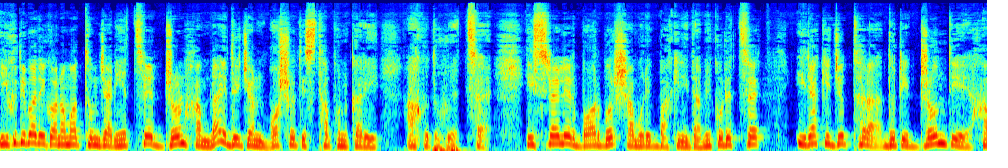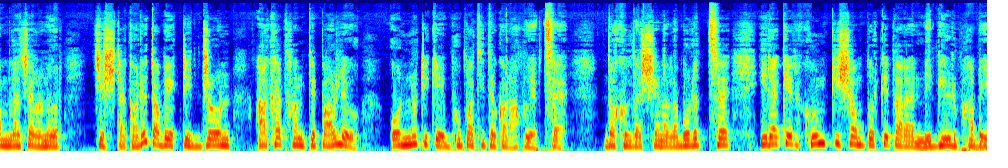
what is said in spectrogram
ইহুদিবাদী গণমাধ্যম জানিয়েছে, ড্রোন হামলায় দুইজন বসতি স্থাপনকারী আহত হয়েছে। ইসরায়েলের বর্বর সামরিক বাহিনী দাবি করেছে, ইরাকি যোদ্ধারা দুটি ড্রোন দিয়ে হামলা চালানোর চেষ্টা করে, তবে একটি ড্রোন আঘাত হানতে পারলেও অন্যটিকে ভূপাতিত করা হয়েছে। দখলদার সেনারা বলেছে, ইরাকের হুমকি সম্পর্কে তারা নিবিড়ভাবে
